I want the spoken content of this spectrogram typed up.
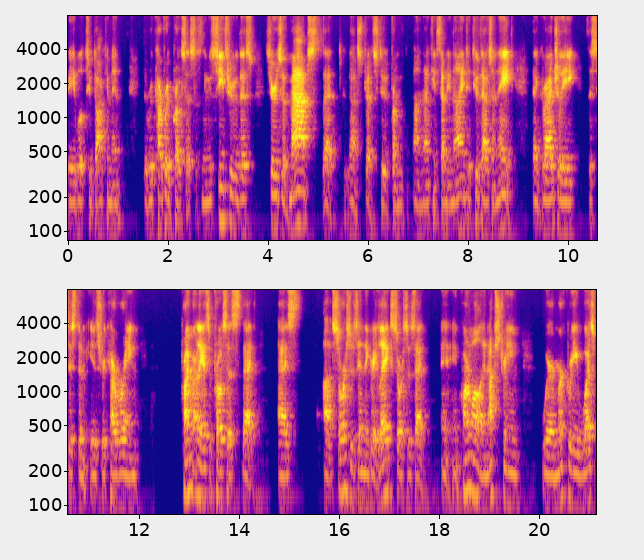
be able to document the recovery processes. And you can see through this series of maps that uh, stretch to from uh, 1979 to 2008 that gradually the system is recovering primarily as a process that as uh, sources in the Great Lakes, sources that in, in Cornwall and upstream where mercury was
